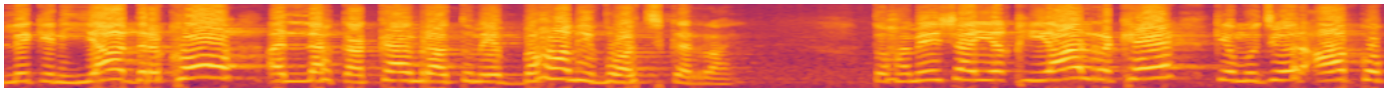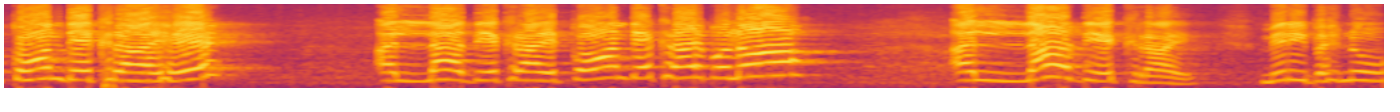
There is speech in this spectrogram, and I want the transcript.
लेकिन याद रखो, अल्लाह का कैमरा तुम्हें वहाँ भी वॉच कर रहा है। तो हमेशा यह ख्याल रखे कि मुझे और आपको कौन देख रहा है? अल्लाह देख रहा है। कौन देख रहा है? बोलो। अल्लाह देख रहा है। मेरी बहनों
